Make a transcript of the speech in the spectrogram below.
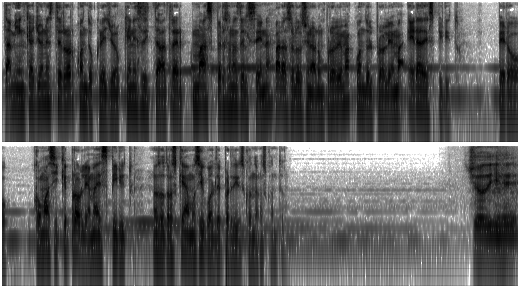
también cayó en este error cuando creyó que necesitaba traer más personas del SENA para solucionar un problema cuando el problema era de espíritu. Pero, ¿cómo así que problema de espíritu? Nosotros quedamos igual de perdidos cuando nos contó. Yo dije,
